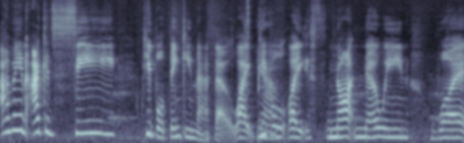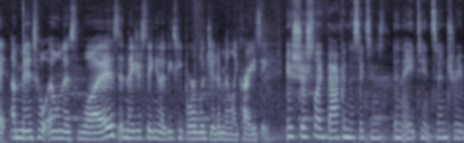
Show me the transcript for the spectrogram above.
I mean, I could see people thinking that though. Like Yeah. people like not knowing what a mental illness was and they just thinking that these people are legitimately crazy. It's just like back in the 16th and 18th century,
